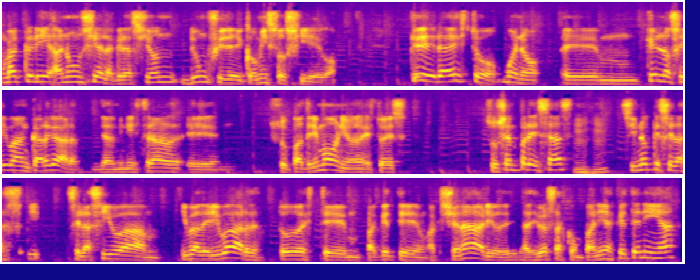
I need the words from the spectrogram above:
Macri anuncia la creación de un fideicomiso ciego. ¿Qué era esto? Bueno, em, que él no se iba a encargar de administrar eh, su patrimonio, esto es sus empresas, sino que se las, se las iba, iba a derivar todo este paquete accionario de las diversas compañías que tenía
